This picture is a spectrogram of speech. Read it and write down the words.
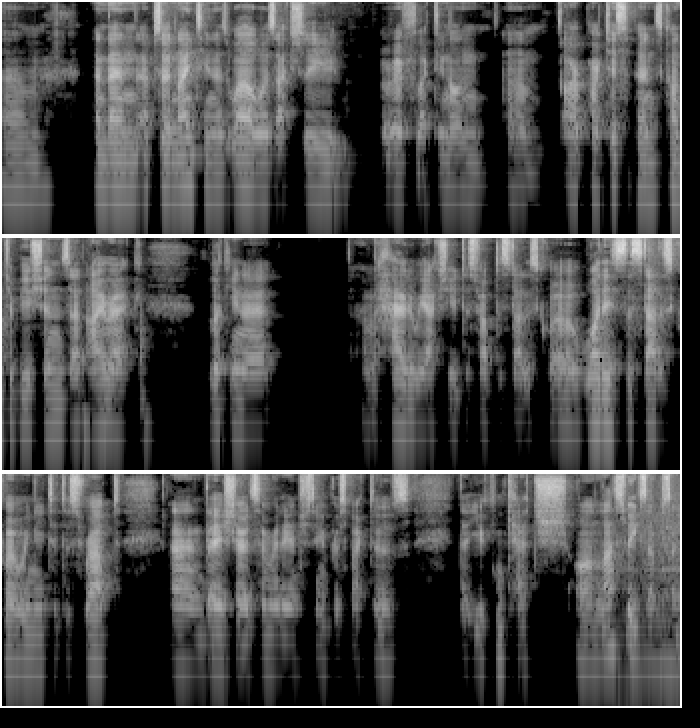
Um, and then episode 19 as well was actually reflecting on um, our participants' contributions at IREC, looking at um, how do we actually disrupt the status quo? What is the status quo we need to disrupt? And they shared some really interesting perspectives that you can catch on last week's episode.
